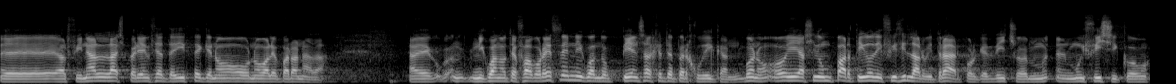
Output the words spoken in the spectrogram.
eh, al final la experiencia te dice que no, no vale para nada. Eh, ni cuando te favorecen ni cuando piensas que te perjudican. Bueno, hoy ha sido un partido difícil de arbitrar, porque he dicho, es muy, físico,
